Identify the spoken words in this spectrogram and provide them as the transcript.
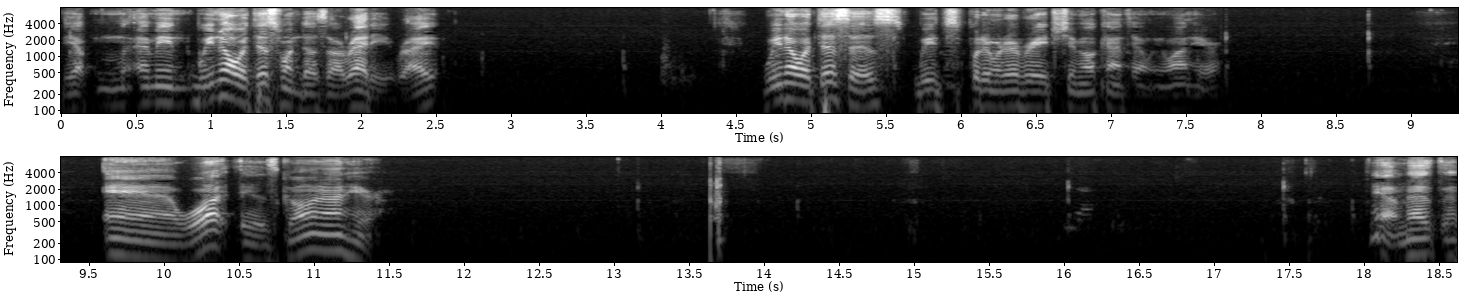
Yep. I mean, we know what this one does already, right? We know what this is. We just put in whatever HTML content we want here. And what is going on here? Yeah, I'm not, uh,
